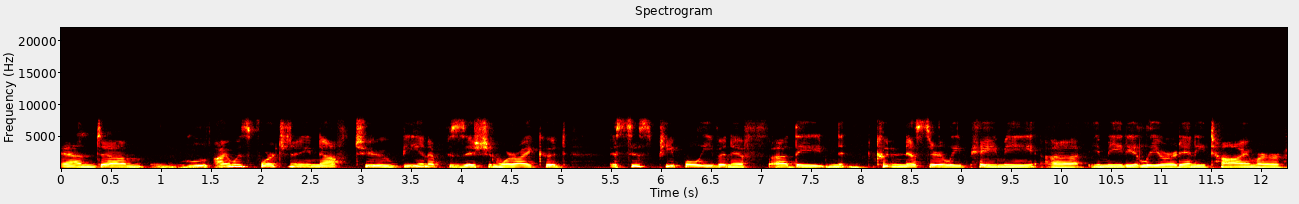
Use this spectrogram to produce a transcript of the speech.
And um, I was fortunate enough to be in a position where I could assist people even if uh, they n- couldn't necessarily pay me uh, immediately or at any time, or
